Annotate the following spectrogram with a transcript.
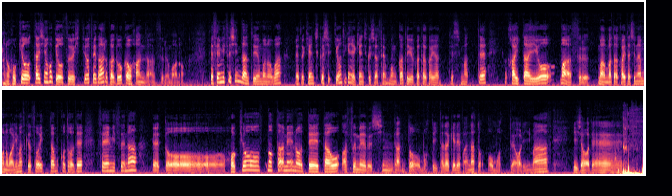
あの補強耐震補強をする必要性があるかどうかを判断するもの。で精密診断というものは、えーと、建築士基本的には建築士は専門家という方がやってしまって解体を、まあ、する、まあ、また解体しないものもありますけどそういったことで精密な、えーと、補強のためのデータを集める診断と思っていただければなと思っております以上です。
